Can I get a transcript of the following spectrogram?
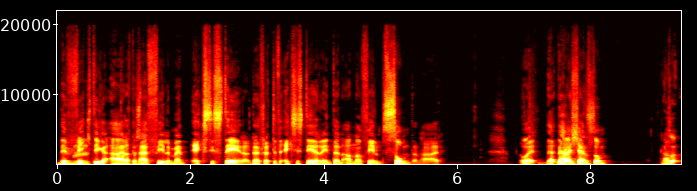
Det mm, viktiga är faktiskt. att den här filmen existerar, därför att det existerar inte en annan film som den här. Och det här känns som... Alltså,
